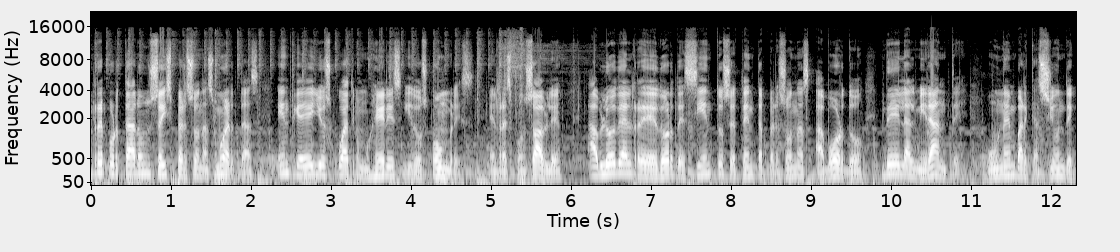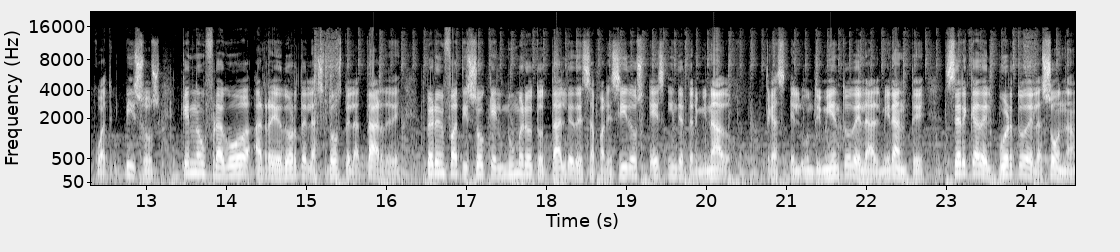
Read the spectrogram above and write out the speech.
reportaron seis personas muertas, entre ellos cuatro mujeres y dos hombres. El responsable habló de alrededor de 170 personas a bordo del Almirante, una embarcación de cuatro pisos que naufragó alrededor de las 2 de la tarde, pero enfatizó que el número total de desaparecidos es indeterminado. Tras el hundimiento del Almirante, cerca del puerto de la zona,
